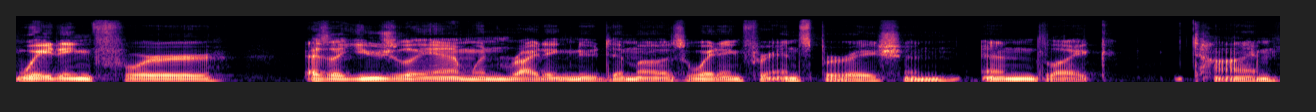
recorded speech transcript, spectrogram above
waiting for, as I usually am when writing new demos, waiting for inspiration and like time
